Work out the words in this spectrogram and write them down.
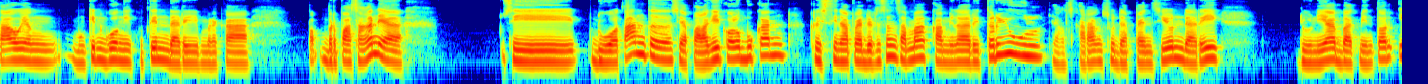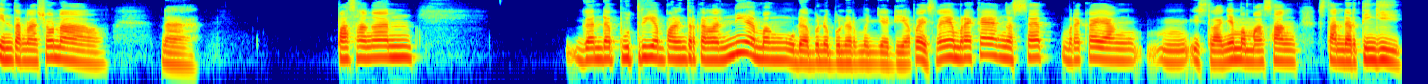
tahu yang mungkin gue ngikutin dari mereka berpasangan ya si duo tante siapa lagi kalau bukan Christina Pedersen sama Camilla Ritterjul yang sekarang sudah pensiun dari dunia badminton internasional. Nah, pasangan ganda putri yang paling terkenal ini emang udah bener-bener menjadi apa ya, istilahnya mereka yang ngeset, mereka yang mm, istilahnya memasang standar tinggi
